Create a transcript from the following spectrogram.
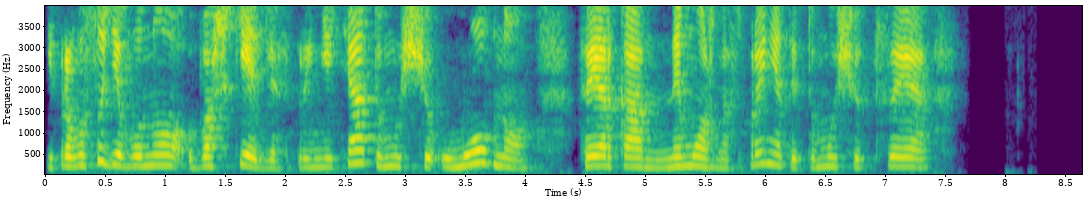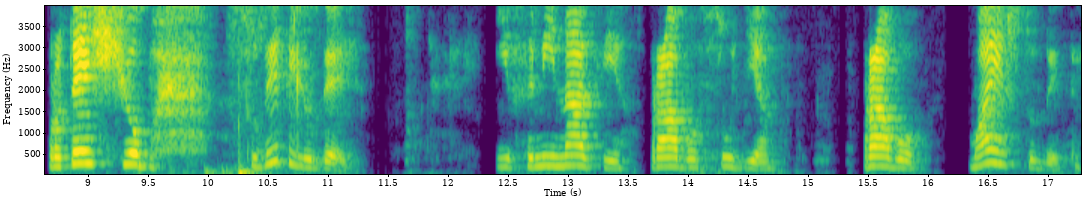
І правосуддя воно важке для сприйняття, тому що умовно цей аркан не можна сприйняти, тому що це про те, щоб судити людей. І в самій назві правосуддя. Право маєш судити.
